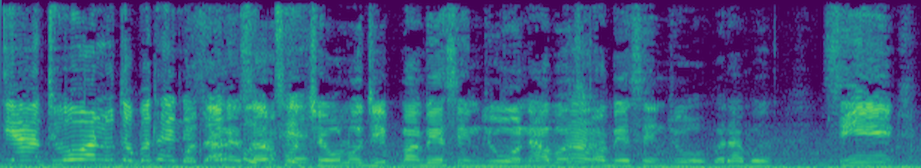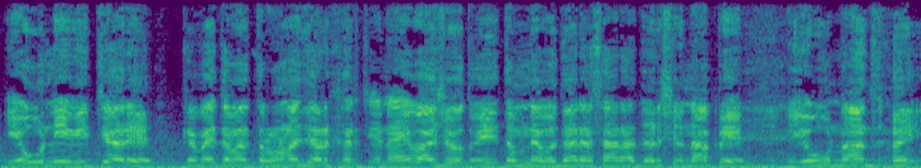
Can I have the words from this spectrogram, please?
ત્યાં જોવાનું તો બધાને બધાને સરખું છે. ઓલો જીપમાં બેસીને જુઓ ને આ બસમાં બેસીને જુઓ. બરાબર? સિંહ એવું નહીં વિચારે કે ભાઈ તમે ત્રણ હજાર ખર્ચીને આવ્યા છો તો એ તમને વધારે સારા દર્શન આપે. એવું ના થાય.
